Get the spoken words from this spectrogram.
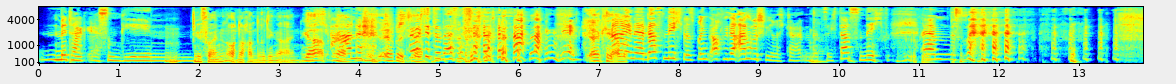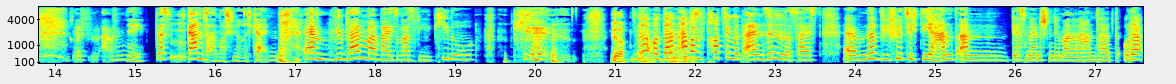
Mittagessen gehen. Mhm. Mir fallen auch noch andere Dinge ein. Ja, ich ahne. Ja, ich fürchtete, dass es lang geht. Okay, Nein, aber, das nicht. Das bringt auch wieder andere Schwierigkeiten mit sich. Das nicht. Okay. Ähm, das nee, das sind ganz andere Schwierigkeiten. ähm, wir bleiben mal bei sowas wie Kino. ja, ne? Und dann aber trotzdem mit allen Sinnen. Das heißt, ähm, ne, wie fühlt sich die Hand an des Menschen, den man in der Hand hat? Oder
